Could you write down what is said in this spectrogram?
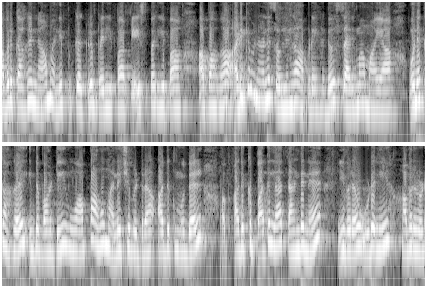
அவருக்காக நான் மன்னிப்பு கேட்குறேன் பெரியப்பா ப்ளீஸ் பெரியப்பா. அப்பாவா அடிக்க வேணான்னு சொல்லுங்க அப்படிங்கிறது சரிமா மாயா. உனக்காக இந்த வாட்டி உன் அப்பாவும் மன்னிச்சு விடுறா. அதுக்கு முதல் அதுக்கு பதிலா தண்டனை இவரை உடனே அவரோட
